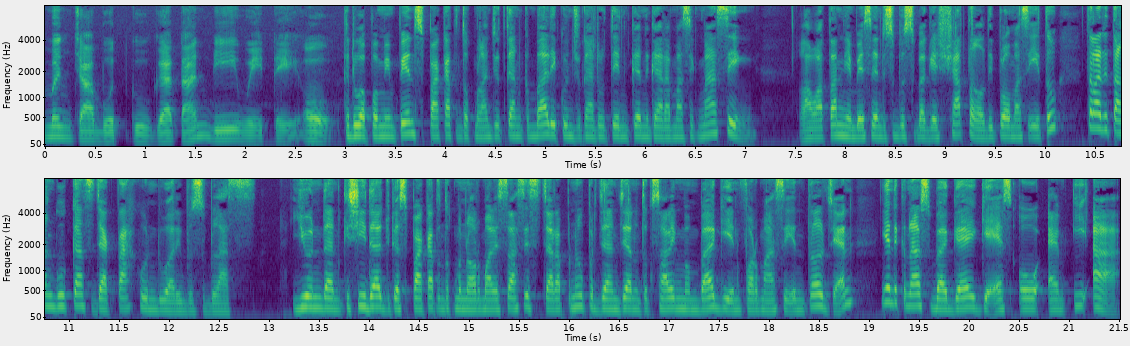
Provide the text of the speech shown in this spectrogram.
mencabut gugatan di WTO. Kedua pemimpin sepakat untuk melanjutkan kembali kunjungan rutin ke negara masing-masing. Lawatan yang biasanya disebut sebagai shuttle diplomasi itu telah ditangguhkan sejak tahun 2011. Yun dan Kishida juga sepakat untuk menormalisasi secara penuh perjanjian untuk saling membagi informasi intelijen yang dikenal sebagai GSOMIA.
